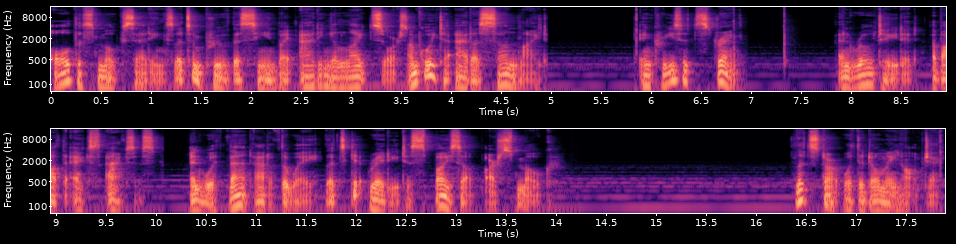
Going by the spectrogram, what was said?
all the smoke settings, let's improve the scene by adding a light source. I'm going to add a sunlight, increase its strength, and rotate it about the x-axis. And with that out of the way, let's get ready to spice up our smoke. Let's start with the domain object.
